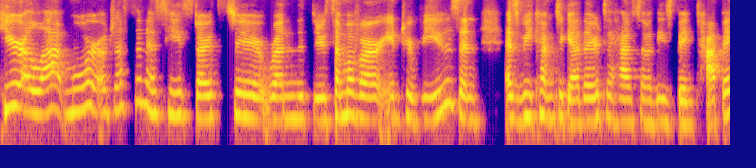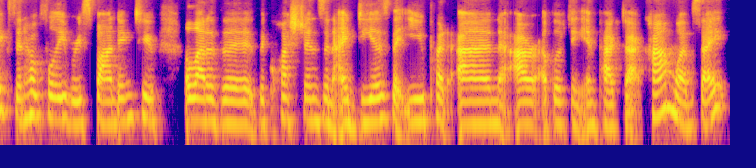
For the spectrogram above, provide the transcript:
hear a lot more of Justin as he starts to run the, through some of our interviews and as we come together to have some of these big topics and hopefully responding to a lot of the, the questions and ideas that you put on our upliftingimpact.com website.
